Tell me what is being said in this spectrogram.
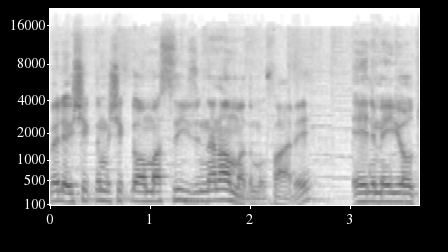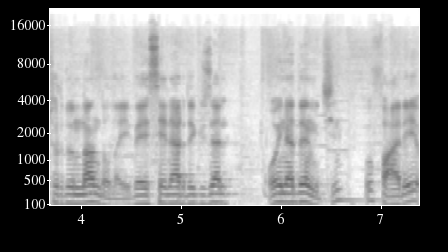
böyle ışıklı ışıklı olması yüzünden almadım bu fareyi. Elime iyi oturduğundan dolayı VS'lerde güzel oynadığım için bu fareyi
